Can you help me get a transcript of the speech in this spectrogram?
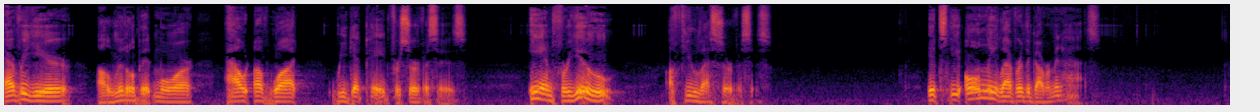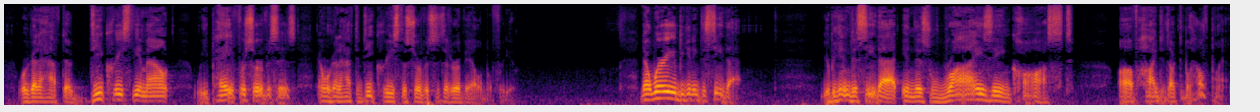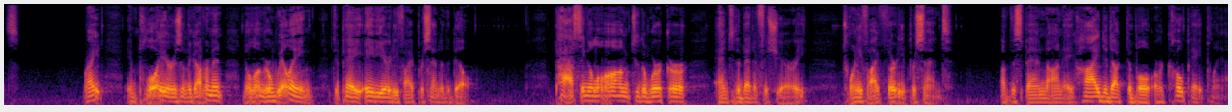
Every year, a little bit more out of what we get paid for services. And for you, a few less services. It's the only lever the government has. We're going to have to decrease the amount we pay for services, and we're going to have to decrease the services that are available for you. Now, where are you beginning to see that? You're beginning to see that in this rising cost of high deductible health plans, right? Employers and the government no longer willing to pay 80 or 85% of the bill, passing along to the worker and to the beneficiary 25, 30% of the spend on a high deductible or copay plan.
